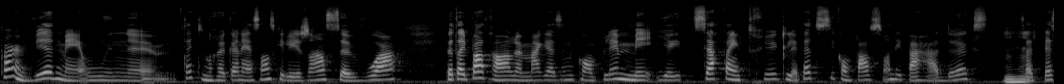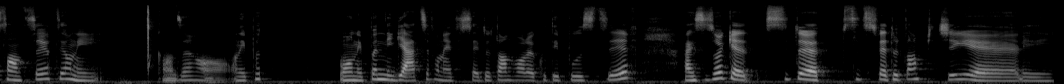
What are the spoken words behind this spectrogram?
pas un vide, mais ou une, peut-être une reconnaissance que les gens se voient, peut-être pas à travers le magazine complet, mais il y a certains trucs, le fait aussi qu'on parle souvent des paradoxes, Mhm. ça te fait sentir, tu sais, on est, comment dire, on on n'est pas on n'est pas négatif, on essaie tout le temps de voir le côté positif. C'est sûr que si, te- si tu te fais tout le temps pitcher euh, les,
